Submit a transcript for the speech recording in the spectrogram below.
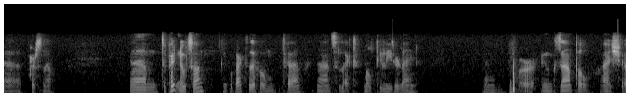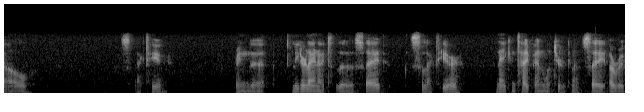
uh, personnel. Um, to put notes on, go back to the Home tab and select multi-leader line. For an example, I shall select here, bring the leader line out to the side, select here, and then you can type in what you're looking at, say a roof,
